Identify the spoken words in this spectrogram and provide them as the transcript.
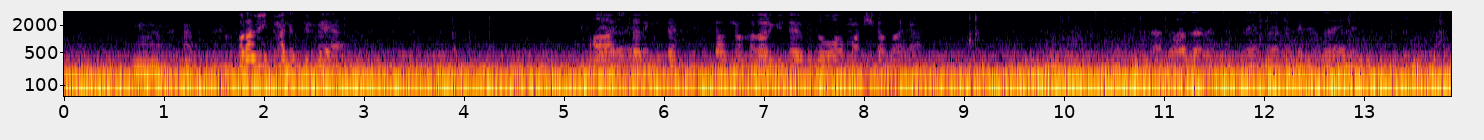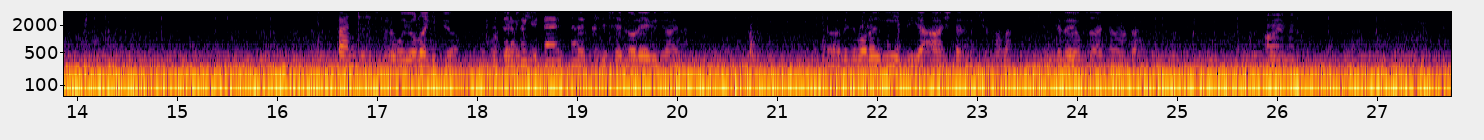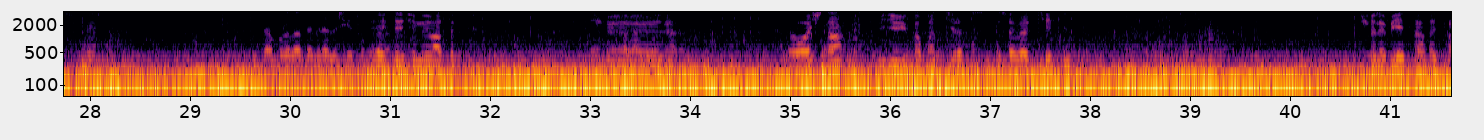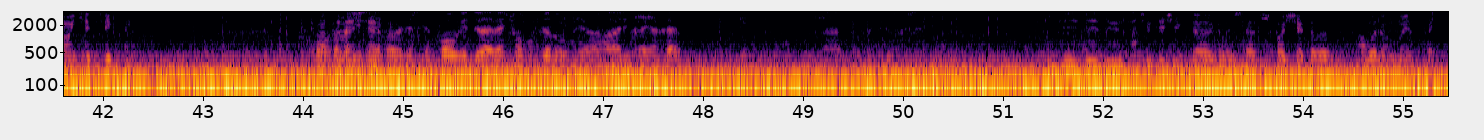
Orada büyük ihtimalle türbe ya. Ağaçların güzel. Ya ne kadar güzel bir doğa maşallah ya. Daha doğa görmemişsin. Benim memleketimi göreydin. Bence Şimdi sınır. o yola gidiyor. O demek ki e, kilisenin oraya gidiyor aynen. Ama bizim oraya iyiydi ya ağaçların içi falan. Kimse de yok zaten orada. Aynen. Süper. Şuradan buralarda biraz ışığı toplayalım. Neyse şimdi artık şöyle yavaştan videoyu kapatacağız. Bu sefer kesin. Şöyle bir etrafa son kes da çekim Arkadaşlar yapabilirsin. Pov video evet çok güzel oldu ya. Harika ya. He? Bizi izlediğiniz için teşekkürler arkadaşlar. Hoşçakalın. Abone olmayı unutmayın.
